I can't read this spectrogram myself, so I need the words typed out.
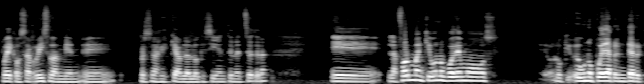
puede causar risa también eh, personajes que hablan lo que sienten etcétera. La forma en que uno podemos lo que uno puede aprender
